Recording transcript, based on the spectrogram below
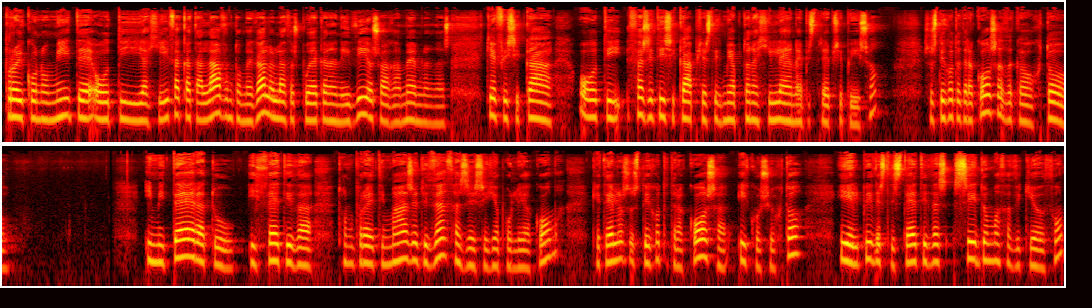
προοικονομείται ότι οι Αχαιοί θα καταλάβουν το μεγάλο λάθος που έκαναν ιδίως ο Αγαμέμνανας και φυσικά ότι θα ζητήσει κάποια στιγμή από τον Αχιλέα να επιστρέψει πίσω. Στο στίχο 418 η μητέρα του, η Θέτιδα, τον προετοιμάζει ότι δεν θα ζήσει για πολύ ακόμα και τέλος στο στίχο 428 οι ελπίδες της Θέτιδας σύντομα θα δικαιωθούν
